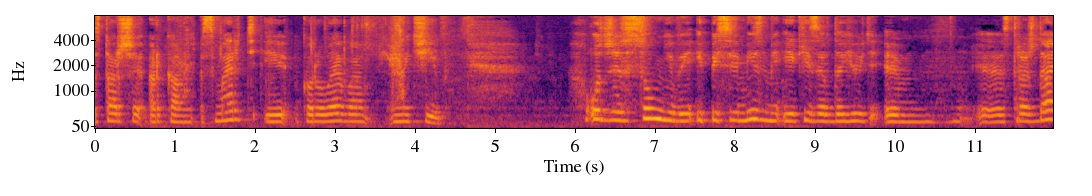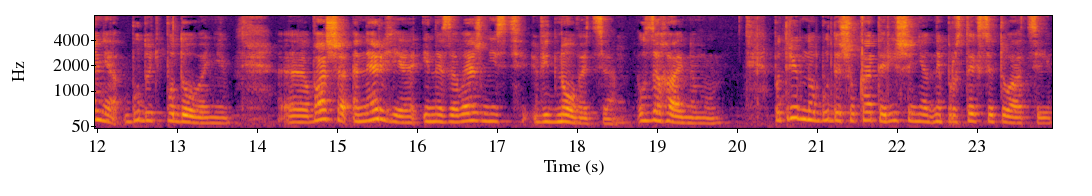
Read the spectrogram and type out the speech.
старший аркан смерть і королева мечів. Отже, сумніви і песимізм, які завдають ем, е, страждання, будуть подолані. Е, Ваша енергія і незалежність відновиться у загальному. Потрібно буде шукати рішення непростих ситуацій.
